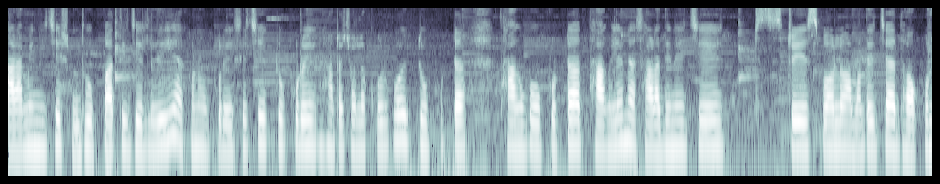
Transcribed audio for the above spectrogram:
আর আমি নিচে ধূপপাতি জ্বেলে দিয়ে এখন উপরে এসেছি, একটু উপরে হাঁটাচলা করব, একটু উপরটা থাকব। উপরটা থাকলে না সারাদিনের যে স্ট্রেস বলো, আমাদের যা ধকল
